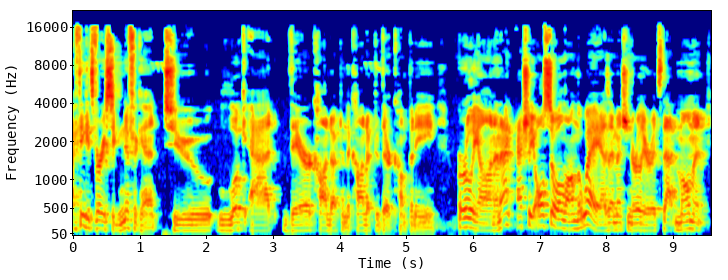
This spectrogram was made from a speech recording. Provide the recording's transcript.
I think it's very significant to look at their conduct and the conduct of their company early on. And that actually also along the way, as I mentioned earlier, it's that moment,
